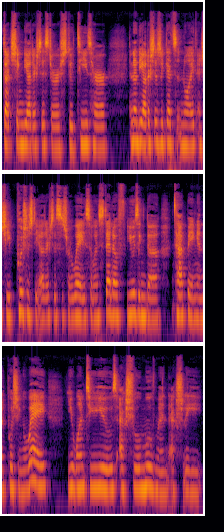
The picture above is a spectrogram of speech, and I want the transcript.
touching the other sisters to tease her and then the other sister gets annoyed and she pushes the other sister away. So instead of using the tapping and the pushing away you want to use actual movement actually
